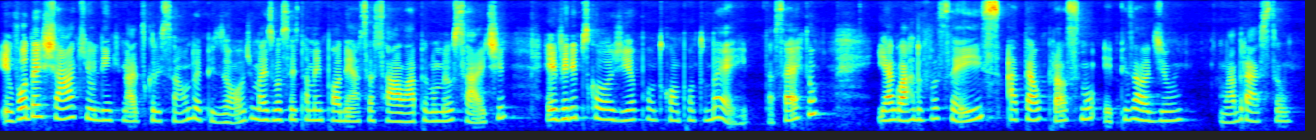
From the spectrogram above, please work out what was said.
Eu vou deixar aqui o link na descrição do episódio, mas vocês também podem acessar lá pelo meu site site revirepsicologia.com.br, tá certo? E aguardo vocês até o próximo episódio. Um abraço!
